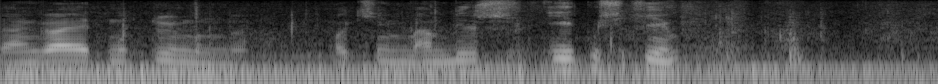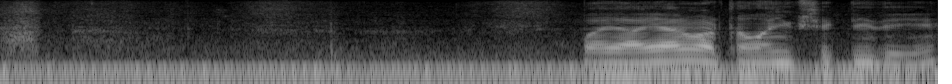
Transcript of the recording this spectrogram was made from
Ben gayet mutluyum bunda. Bakayım ben 1.72'yim. Bayağı yer var. Tavan yüksekliği de iyi.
